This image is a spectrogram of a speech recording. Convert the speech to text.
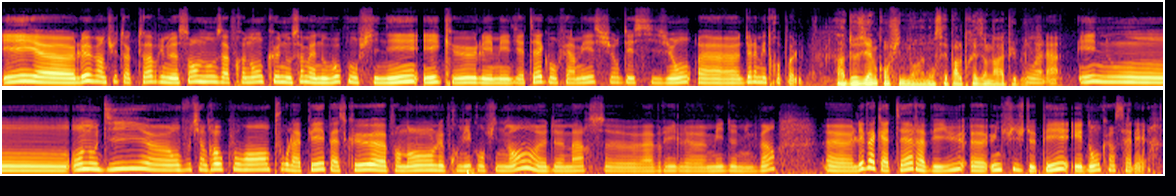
Et euh, le 28 octobre, il me semble, nous apprenons que nous sommes à nouveau confinés et que les médiathèques vont fermer sur décision euh, de la métropole. Un deuxième confinement annoncé par le président de la République. Voilà. Et nous, on nous dit, euh, on vous tiendra au courant pour la paix parce que pendant le premier confinement de mars, avril, mai 2020, les vacataires avaient eu une fiche de paix et donc un salaire.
